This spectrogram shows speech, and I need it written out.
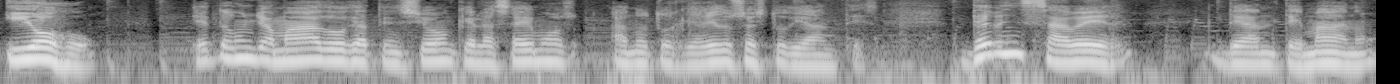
Y ojo, este es un llamado de atención que le hacemos a nuestros queridos estudiantes. Deben saber de antemano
